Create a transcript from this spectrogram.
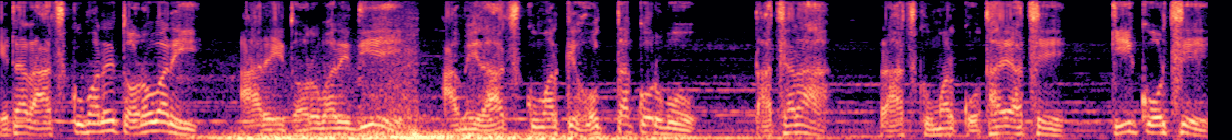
এটা রাজকুমারের তরবারি। আর এই তরবারি দিয়ে আমি রাজকুমারকে হত্যা করব। তাছাড়া রাজকুমার কোথায় আছে কি করছে?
